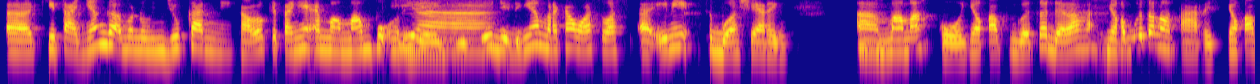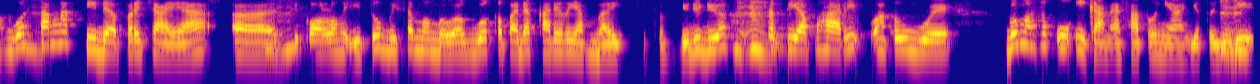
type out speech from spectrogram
Eh, kitanya nggak menunjukkan nih kalau kitanya emang mampu ngerjain Iya. itu jadinya mereka was-was eh, ini sebuah sharing Eh, Mm. mamaku nyokap gue tuh adalah Mm. nyokap gue tuh notaris nyokap gue Mm. sangat tidak percaya eh, Mm. psikolog itu bisa membawa gue kepada karir yang baik gitu jadi dia Mm-mm. setiap hari waktu gue gue masuk UI kan S1-nya gitu. Jadi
